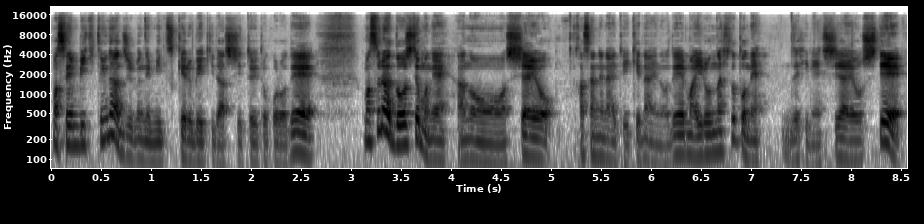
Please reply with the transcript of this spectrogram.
まあ、線引きというのは自分で見つけるべきだしというところで、まあ、それはどうしてもね、あのー、試合を重ねないといけないので、まあ、いろんな人とね、ぜひね、試合をして、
